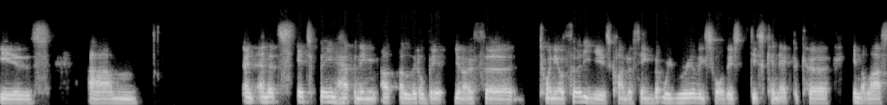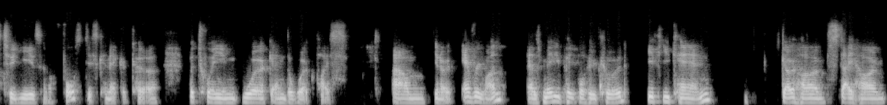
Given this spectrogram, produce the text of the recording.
is, um, and and it's it's been happening a, a little bit, you know, for 20 or 30 years kind of thing, but we really saw this disconnect occur in the last two years and a forced disconnect occur between work and the workplace. Um, you know, everyone, as many people who could, if you can, go home, stay home,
